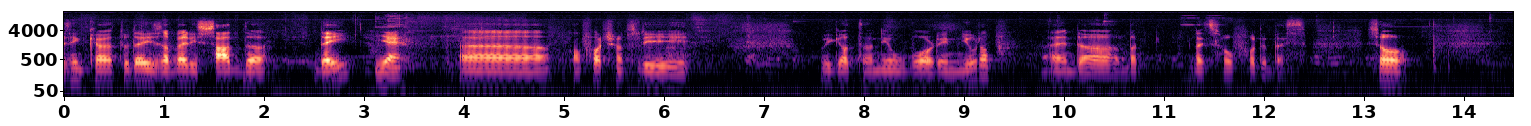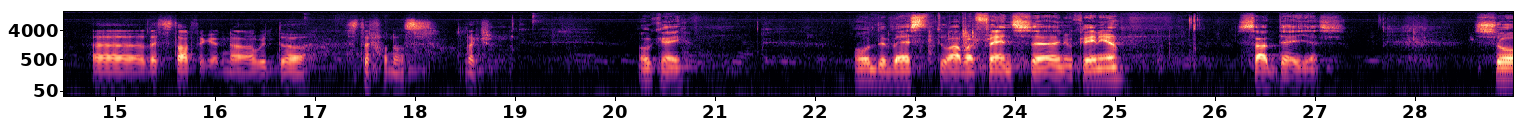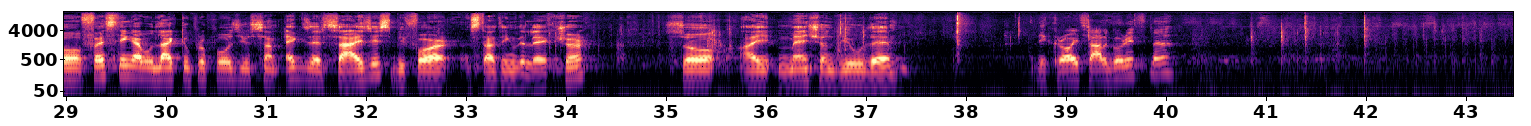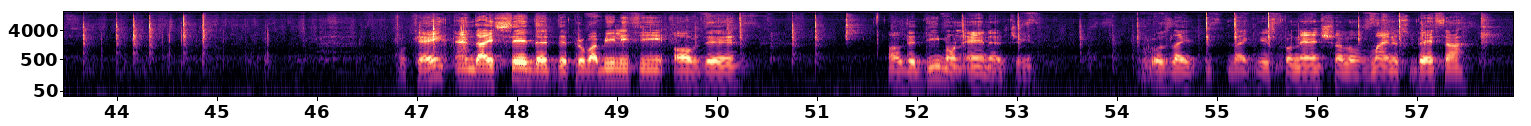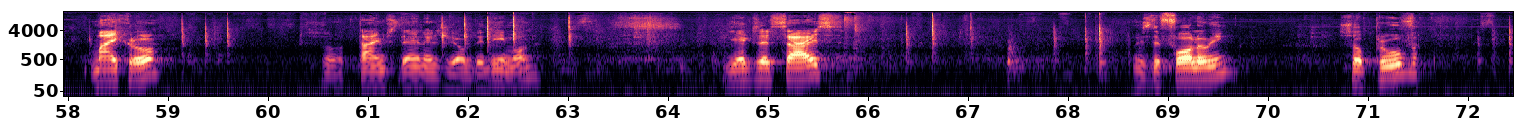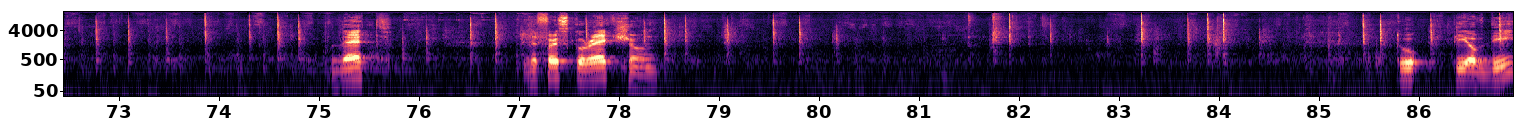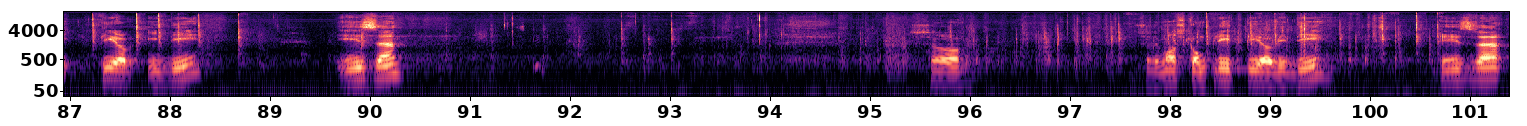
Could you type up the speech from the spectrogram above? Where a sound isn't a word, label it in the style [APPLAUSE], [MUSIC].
I think uh, today is a very sad uh, day. Yeah. Uh, unfortunately, we got a new war in Europe, and uh, but let's hope for the best. So uh, let's start again uh, with uh, Stefano's lecture. Okay. All the best to our friends uh, in Ukraine. Sad day, yes. So first thing I would like to propose you some exercises before starting the lecture. So I mentioned you the, the Creutz algorithm. Okay, and I said that the probability of the of the demon energy goes like like the exponential of minus beta micro, so times the energy of the demon. The exercise is the following. So prove that the first correction to P of D, P of ED is so so the most complete P of ED is uh,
